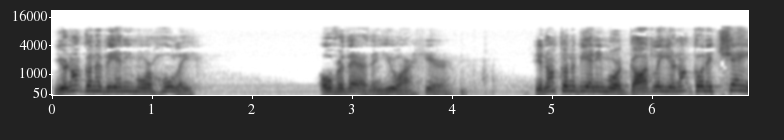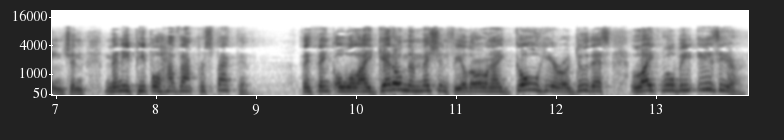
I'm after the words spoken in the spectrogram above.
You're not going to be any more holy over there than you are here. You're not going to be any more godly. You're not going to change. And many people have that perspective. They think, oh, well, I get on the mission field or when I go here or do this, life will be easier.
